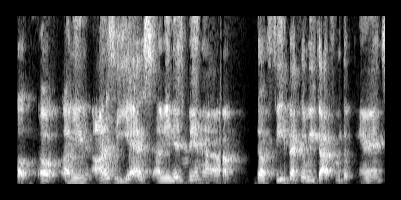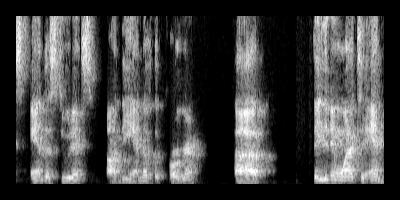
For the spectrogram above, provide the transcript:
oh, oh, I mean, honestly, yes. I mean, it's been uh, the feedback that we got from the parents and the students on the end of the program. Uh, they didn't want it to end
